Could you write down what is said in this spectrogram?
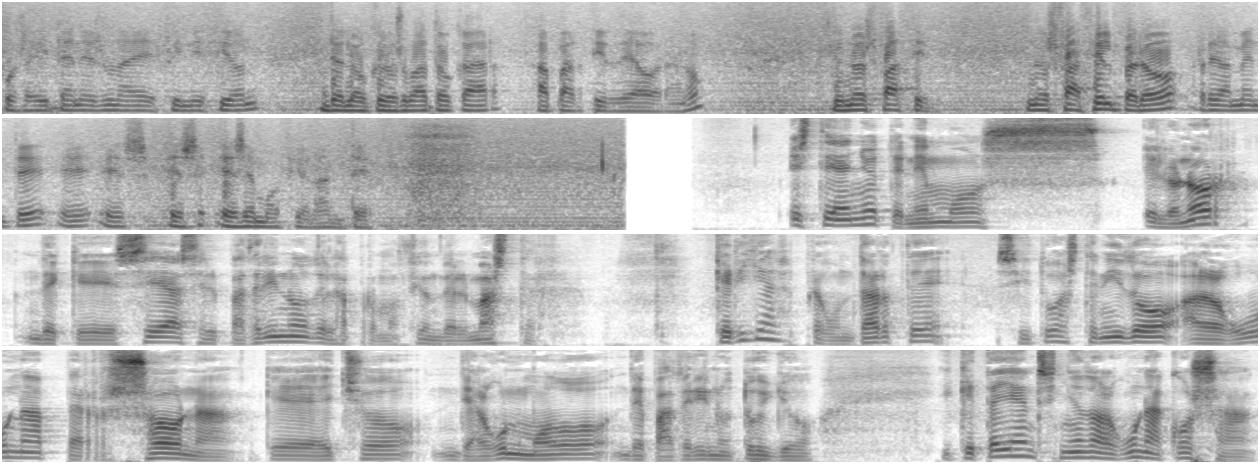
pues ahí tenéis una definición de lo que os va a tocar a partir de ahora. ¿no? Y no es fácil, no es fácil, pero realmente eh, es, emocionante. Este año tenemos el honor de que seas el padrino de la promoción del máster. Quería preguntarte si tú has tenido alguna persona que ha hecho de algún modo de padrino tuyo y que te haya enseñado alguna cosa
